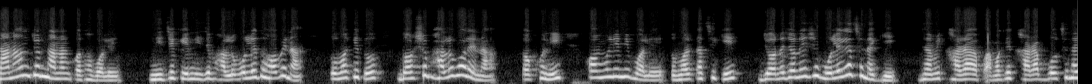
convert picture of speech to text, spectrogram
নানানজন নানান কথা বলে। নিজেকে নিজে ভালো বলে তো হবে না, তোমাকে তো দর্শক ভালো বলে না। তখনই কমলিনী বলে, তোমার কাছে কি জনে জনে এসে বলে গেছে নাকি যে আমি খারাপ? আমাকে খারাপ বলছে না,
